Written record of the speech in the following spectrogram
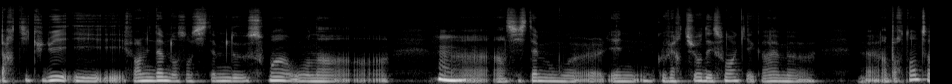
particuliers et, formidables dans son système de soins où on a un, hmm. système où euh, il y a une, couverture des soins qui est quand même importante,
